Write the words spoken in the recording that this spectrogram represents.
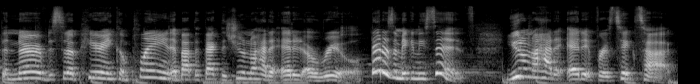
the nerve to sit up here and complain about the fact that you don't know how to edit a reel. That doesn't make any sense. You don't know how to edit for TikTok.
